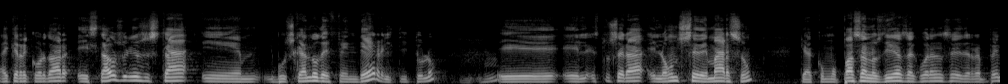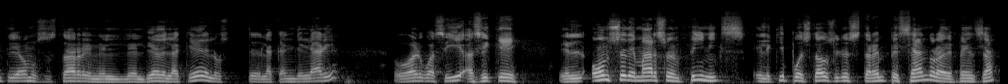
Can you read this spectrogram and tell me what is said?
Hay que recordar, Estados Unidos está eh, buscando defender el título. Eh, el- esto será el 11 de marzo, que como pasan los días, acuérdense, de repente ya vamos a estar en el, el día de la qué, de, los, de la Candelaria o algo así. Así que el 11 de marzo en Phoenix, el equipo de Estados Unidos estará empezando la defensa,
